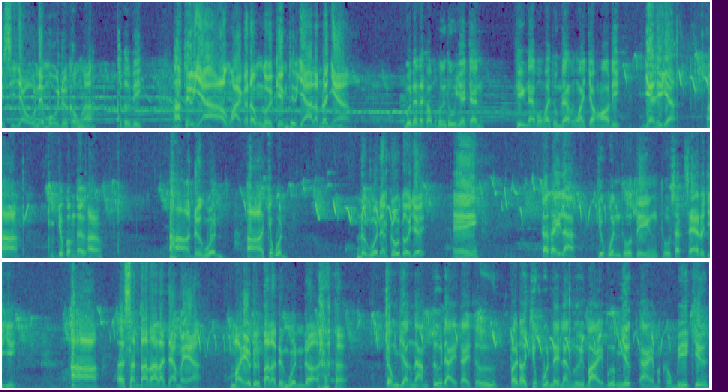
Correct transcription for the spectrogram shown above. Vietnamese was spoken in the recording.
Tí xì dầu nếm mùi được không hả? Từ từ đi. À thiếu gia ở ngoài có đông người kiếm thiếu gia lắm đó nha. Bữa nay ta không hứng thú ở trên khiên đại một hai thùng rác ra ngoài cho họ đi. Dạ thiếu gia. À. Chúc công tử. Ờ. À, Đường huynh. Ở chúc huynh. Đường huynh là cứu tôi với. Ế ta thấy là chú huynh thua tiền thua sạch sẽ rồi chứ gì. À Sanh ta ra là cha mẹ. Mà hiểu được ta là đường huynh đó. Trong gian nam tứ đại tài tử phải nói chú huynh đây là người bài bướm nhất ai mà không biết chứ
